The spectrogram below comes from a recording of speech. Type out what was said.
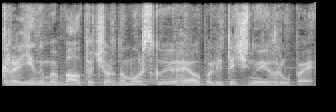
країнами Балто-Чорноморської геополітичної групи,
